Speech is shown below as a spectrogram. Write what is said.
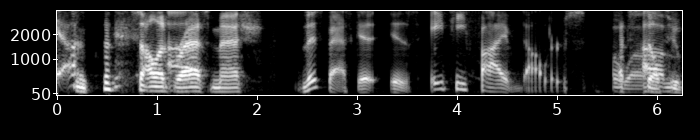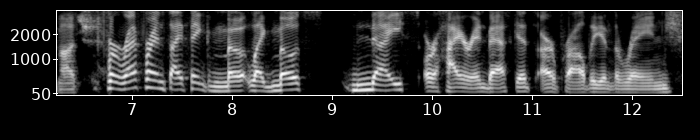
Yeah, yeah. Solid Uh, brass mesh. This basket is eighty five dollars. Oh, That's wow. still Um, too much. For reference, I think mo- like most nice or higher end baskets are probably in the range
